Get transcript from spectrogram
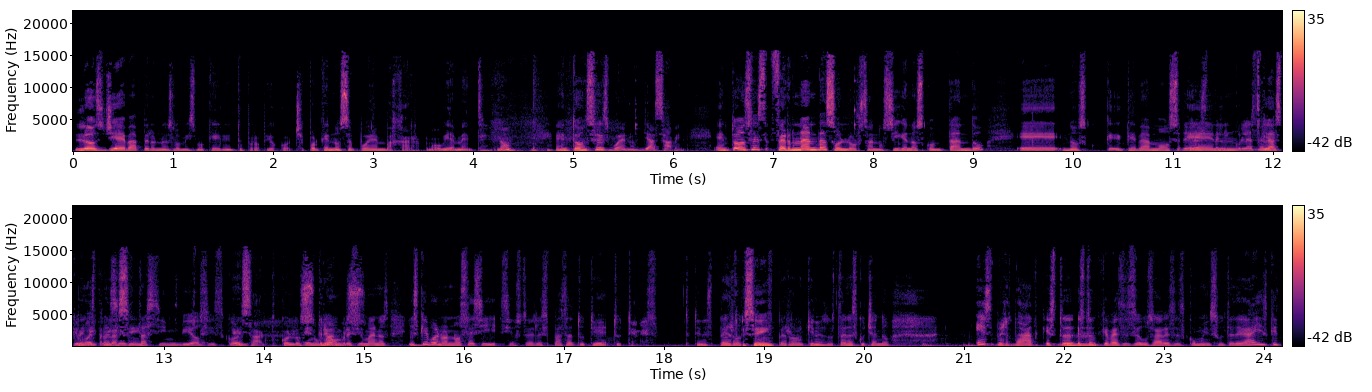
los lleva, pero no es lo mismo que ir en tu propio coche, porque no se pueden bajar, obviamente, ¿no? Entonces, bueno, ya saben. Entonces, Fernanda Solórzano, síguenos contando, eh, nos que- quedamos de las en películas que, las que muestran sí. cierta simbiosis con, Exacto, con los entre humanos. hombres y humanos. Y es que, bueno, no sé si, si a ustedes les pasa, tú, tú tienes tú tienes perro, tú Sí. tienes perro, quienes nos están escuchando. Es verdad, que esto, esto que a veces se usa a veces como insulto de, ay, es que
